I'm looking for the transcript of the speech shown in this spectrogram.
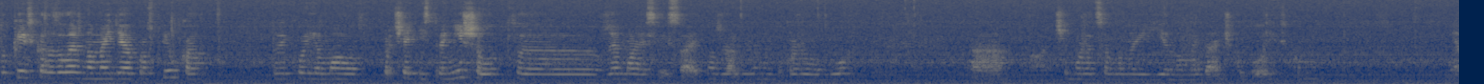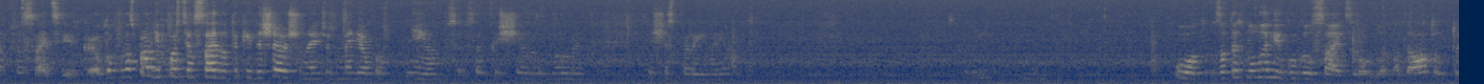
до Київська незалежна медіапроспілка, до якої я мала причетність раніше, от е, вже має свій сайт, на жаль, я не покажу вам блог. Чи може це воно і є на майданчику блогівському? Ні, вже сайт свій відкрив. Тобто насправді хостинг сайту такий дешевий, що навіть медіа просто ні, все все-таки ще зробили, це ще старий варіант. Старий? М. От, за технологією Google сайт зроблено, да? тобто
